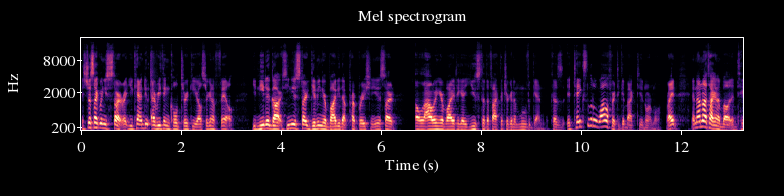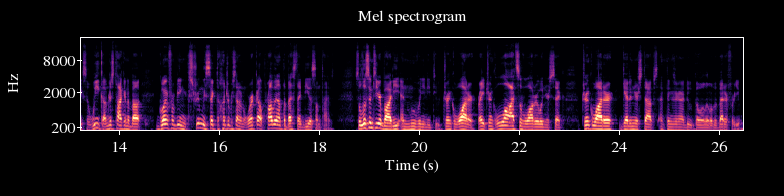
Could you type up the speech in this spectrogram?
It's just like when you start, right? You can't do everything cold turkey or else you're gonna fail. You need to go, so you need to start giving your body that preparation. You need to start allowing your body to get used to the fact that you're going to move again because it takes a little while for it to get back to normal, right? And I'm not talking about it takes a week. I'm just talking about going from being extremely sick to 100% on a workout, probably not the best idea sometimes. So listen to your body and move when you need to. Drink water, right? Drink lots of water when you're sick. Drink water, get in your steps, and things are going to do go a little bit better for you.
